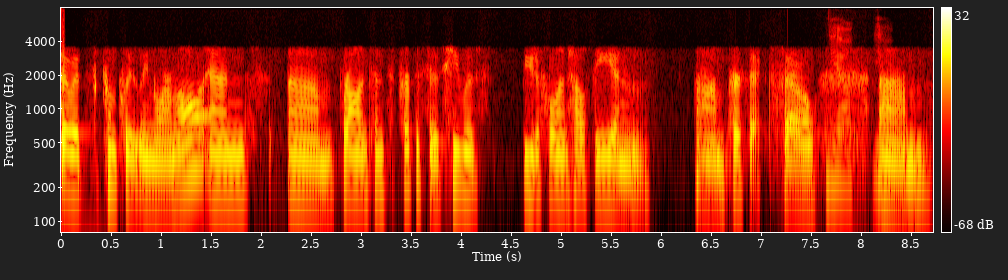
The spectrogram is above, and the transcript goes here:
So it's completely normal, and um, for all intents and purposes, he was beautiful and healthy and um, perfect. So, yeah. Um,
